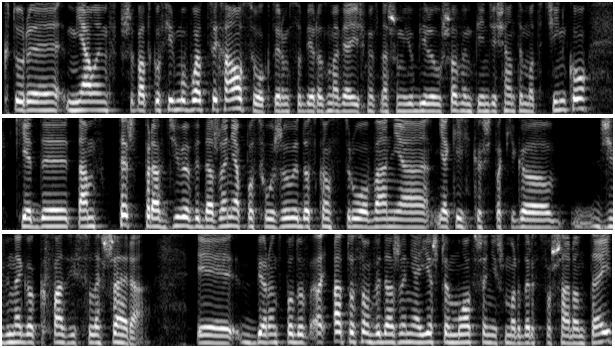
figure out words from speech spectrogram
który miałem w przypadku filmu Władcy Chaosu, o którym sobie rozmawialiśmy w naszym jubileuszowym 50. odcinku, kiedy tam też prawdziwe wydarzenia posłużyły do skonstruowania jakiegoś takiego dziwnego quasi-slashera. Biorąc pod uwagę, a to są wydarzenia jeszcze młodsze niż morderstwo Sharon Tate, y,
